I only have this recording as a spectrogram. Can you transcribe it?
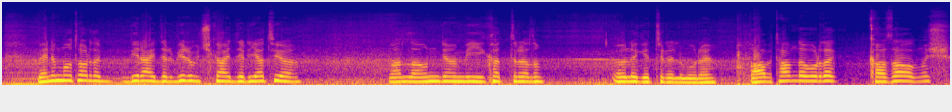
benim motor da bir aydır, bir buçuk aydır yatıyor. Vallahi onu diyorum bir yıkattıralım. Öyle getirelim oraya. Abi tam da burada kaza olmuş.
